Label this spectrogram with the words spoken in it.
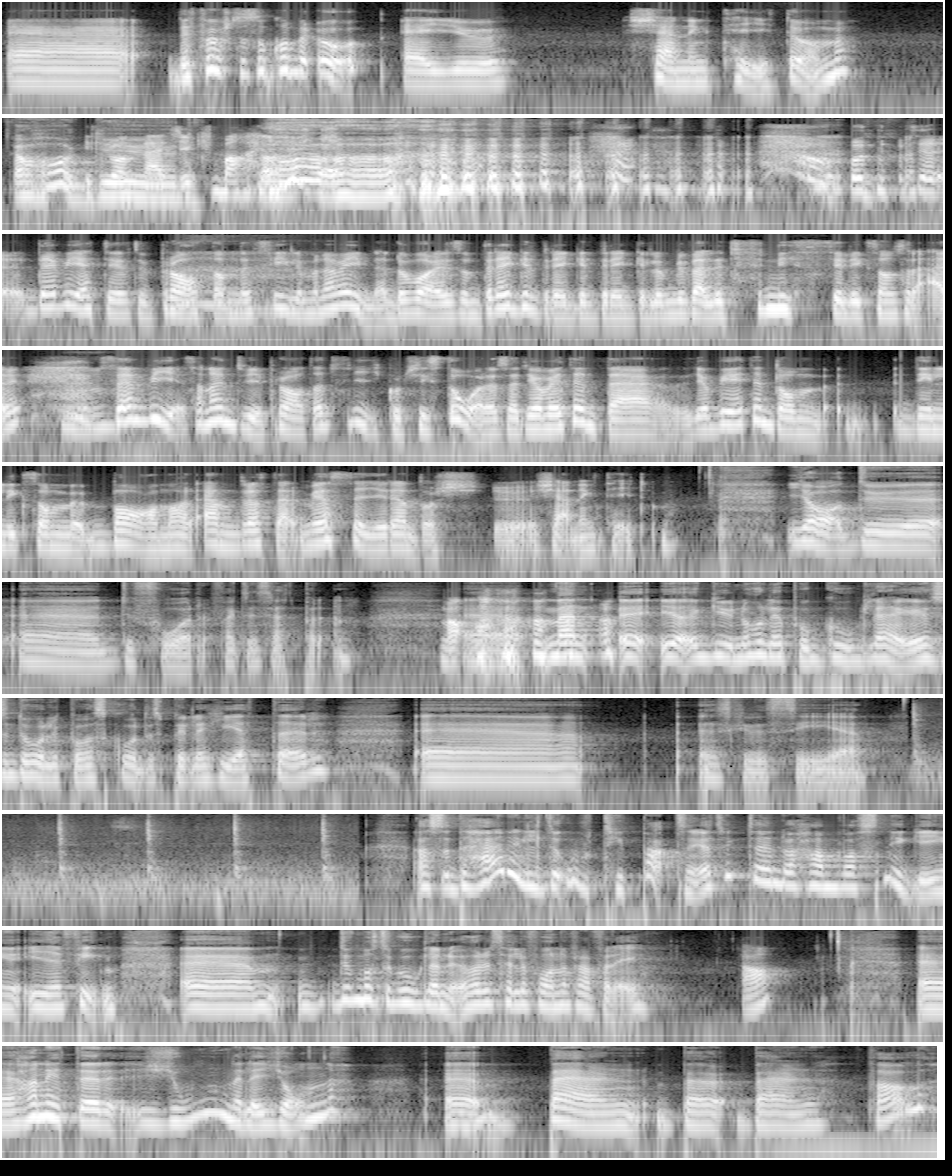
Eh, det första som kommer upp är ju Channing Tatum. Oh, ifrån Gud. Magic Mike. Oh. och det, det, vet jag att du pratade om när filmerna var inne. Då var det liksom dregel, dregel, dregel och blev väldigt fnissig liksom sådär. Mm. Sen, vet, sen har inte vi pratat frikortshistoria så att jag vet inte. Jag vet inte om din liksom bana har ändrats där, men jag säger ändå uh, Channing Tatum. Ja, du, eh, du får faktiskt rätt på den. Ja. Eh, men eh, gud, nu håller jag på att googla här. Jag är så dålig på vad skådespelare heter. Eh, ska vi se. Alltså det här är lite otippat. Jag tyckte ändå han var snygg i, i en film. Eh, du måste googla nu, har du telefonen framför dig? Ja. Eh, han heter Jon eller John eh, mm. Bern, Ber, Bernthal.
